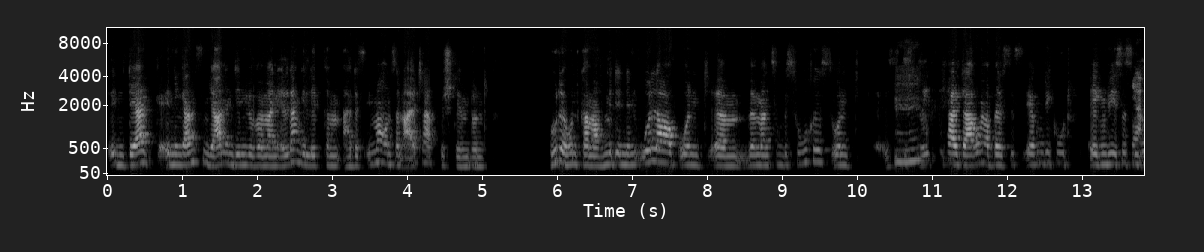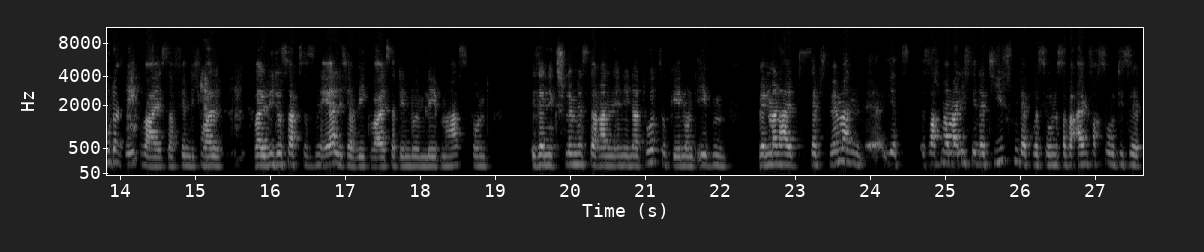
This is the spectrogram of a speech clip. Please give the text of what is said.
in, der, in den ganzen Jahren, in denen wir bei meinen Eltern gelebt haben, hat es immer unseren Alltag bestimmt. Und gut, der Hund kam auch mit in den Urlaub und ähm, wenn man zum Besuch ist und es, mhm. es dreht sich halt darum, aber es ist irgendwie gut. Irgendwie ist es ein ja. guter Wegweiser, finde ich, ja. weil weil, wie du sagst, es ist ein ehrlicher Wegweiser, den du im Leben hast. Und ist ja nichts Schlimmes daran, in die Natur zu gehen. Und eben, wenn man halt, selbst wenn man äh, jetzt, sagt man mal, nicht in der tiefsten Depression ist, aber einfach so diese,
